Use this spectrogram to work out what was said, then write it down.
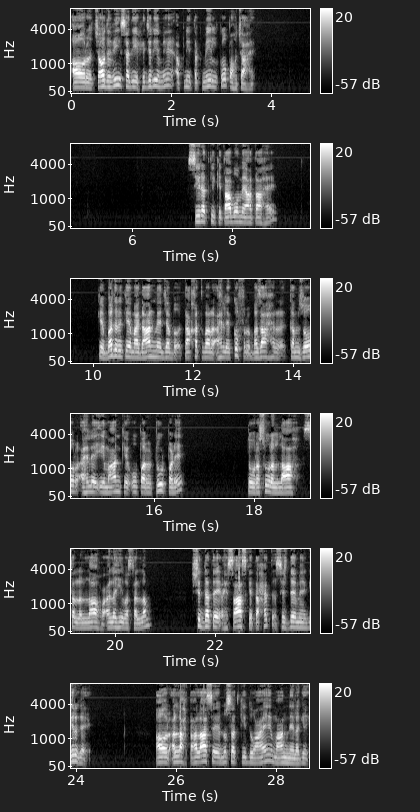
اور چودہویں صدی ہجری میں اپنی تکمیل کو پہنچا ہے۔ سیرت کی کتابوں میں آتا ہے کہ بدر کے میدان میں جب طاقتور اہل کفر، بظاہر کمزور اہل ایمان کے اوپر ٹوٹ پڑے تو رسول اللہ صلی اللہ علیہ وسلم شدت احساس کے تحت سجدے میں گر گئے اور اللہ تعالیٰ سے نصرت کی دعائیں مانگنے لگے۔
